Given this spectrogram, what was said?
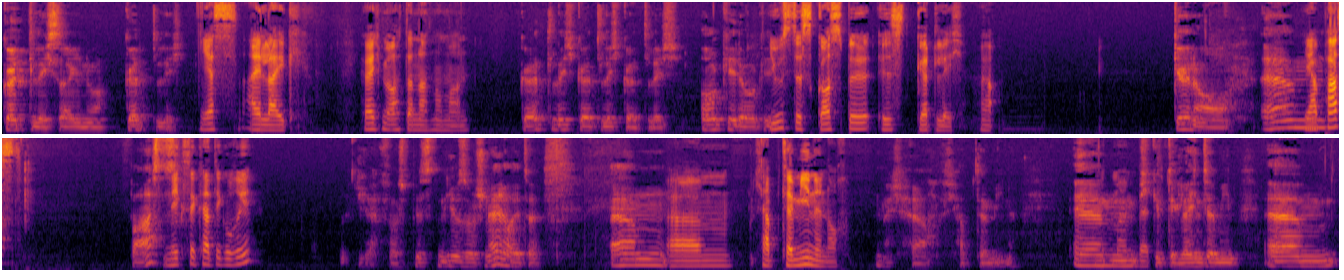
göttlich, sage ich nur. Göttlich. Yes, I like. Hör ich mir auch danach nochmal an. Göttlich, göttlich, göttlich. Okay, okay. This Gospel ist göttlich, ja. Genau. Ähm, ja, passt. Passt. Nächste Kategorie. Ja, was bist denn hier so schnell heute? Ähm, ähm, ich habe Termine noch. Ja, ich habe Termine. Ähm, ich gebe dir gleich einen Termin. Ähm,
